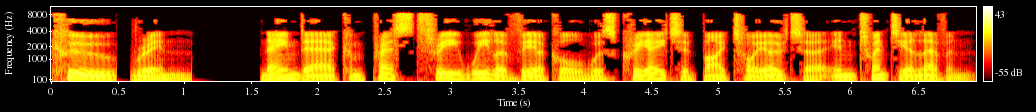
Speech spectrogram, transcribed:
Ku, Rin named Air Compressed Three-Wheeler Vehicle was created by Toyota in 2011.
